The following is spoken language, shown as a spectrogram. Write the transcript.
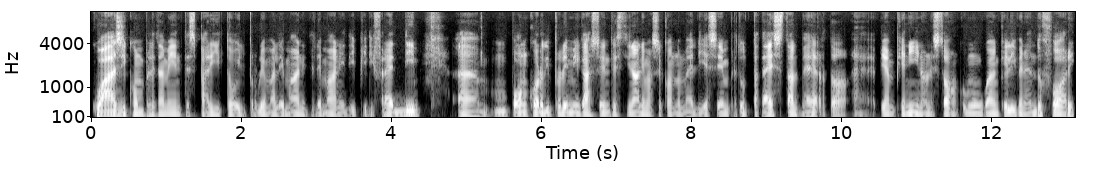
quasi completamente sparito il problema alle mani delle mani dei piedi freddi, ehm, un po' ancora di problemi gastrointestinali, ma secondo me lì è sempre tutta testa Alberto, ehm, pian pianino ne sto comunque anche lì venendo fuori.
